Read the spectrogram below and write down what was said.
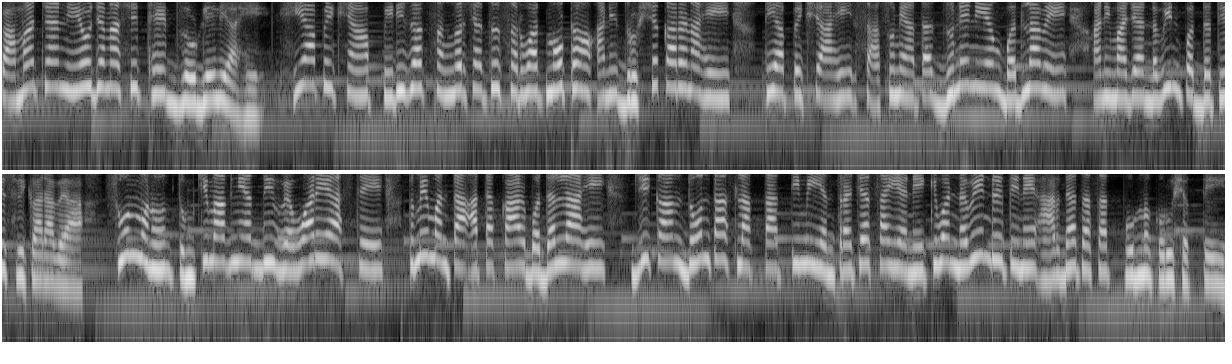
कामाच्या नियोजनाशी थेट जोडलेली आहे. ही अपेक्षा पिढीजात संघर्षाचं सर्वात मोठं आणि दृश्य कारण आहे. ती अपेक्षा आहे सासूने आता जुने नियम बदलावे आणि माझ्या नवीन पद्धती स्वीकाराव्या. सून म्हणून तुमची मागणी अगदी व्यवहारी असते. तुम्ही म्हणता आता काळ बदलला आहे. जी काम दोन तास लागतात ती मी यंत्राच्या साह्याने किंवा नवीन रीतीने अर्ध्या तासात पूर्ण करू शकते.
